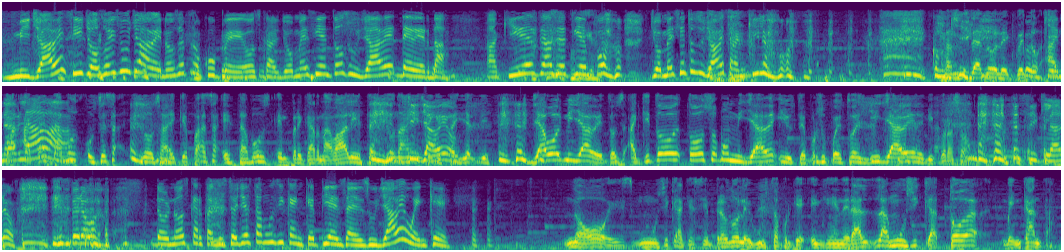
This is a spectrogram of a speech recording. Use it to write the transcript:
Mi llave, sí, yo soy su llave, no se preocupe, Oscar, yo me siento su llave de verdad. Aquí desde hace tiempo, yo me siento su llave tranquilo. ¿Con Camila, no le cuento. ¿con quién acá, acá, estamos, usted no sabe qué pasa, estamos en precarnaval y está aquí una sí, gente ya que veo. está ahí, Ya voy mi llave, entonces aquí todo, todos somos mi llave y usted por supuesto es mi llave de mi corazón. sí, claro. Pero, don Oscar, cuando usted oye esta música, ¿en qué piensa? ¿En su llave o en qué? No, es música que siempre a uno le gusta porque en general la música toda me encanta.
